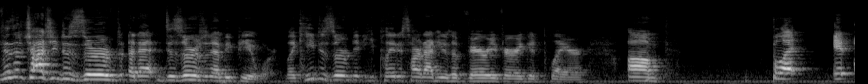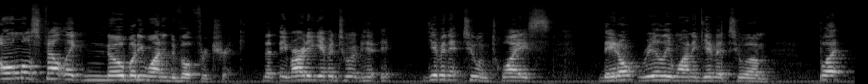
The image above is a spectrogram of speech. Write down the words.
Vizicsacsi deserved an deserves an MVP award. Like he deserved it. He played his heart out. He was a very very good player. Um, but it almost felt like nobody wanted to vote for Trick. That they've already given to it given it to him twice. They don't really want to give it to him. But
